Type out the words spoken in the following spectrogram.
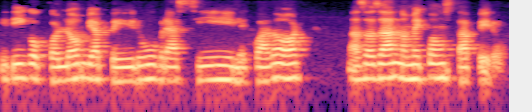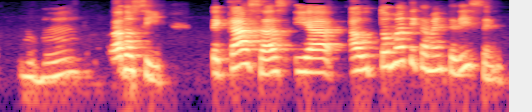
y digo Colombia, Perú, Brasil, Ecuador, más allá no me consta, pero uh sí, te casas y automáticamente dicen,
